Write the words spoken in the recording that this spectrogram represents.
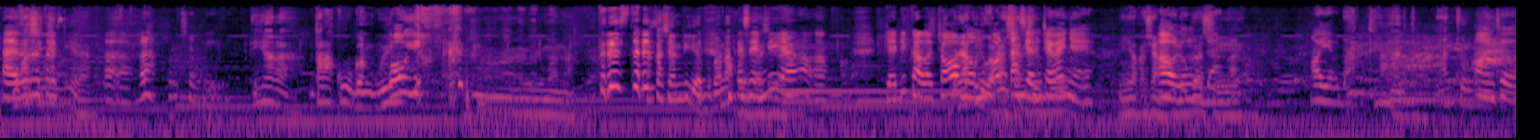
Ah, aku kasihnya terus. dia. Heeh. lah lu sendiri iyalah ntar aku gangguin. Oh iya. Nah, gimana? Terus terus. kan kasihan dia bukan aku kasihan dia heeh. jadi kalau cowok belum move on kasihan kasihan ceweknya ya? Iya kasihan Oh, lu juga udah sih. enggak. oh ya udah. Hancur. Oh hancur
